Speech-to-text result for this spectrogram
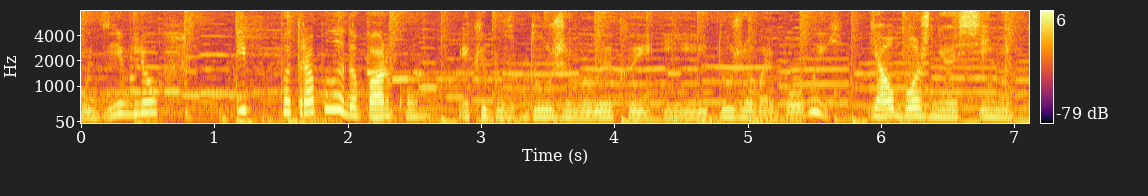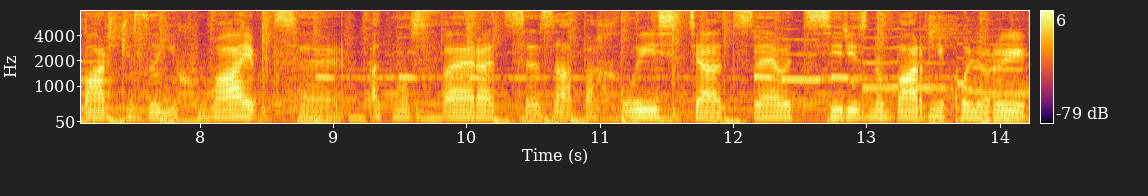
будівлю і потрапили до парку, який був дуже великий і дуже вайбовий. Я обожнюю осінні парки за їх вайб, це атмосфера, це запах листя, це ці різнобарвні кольори.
